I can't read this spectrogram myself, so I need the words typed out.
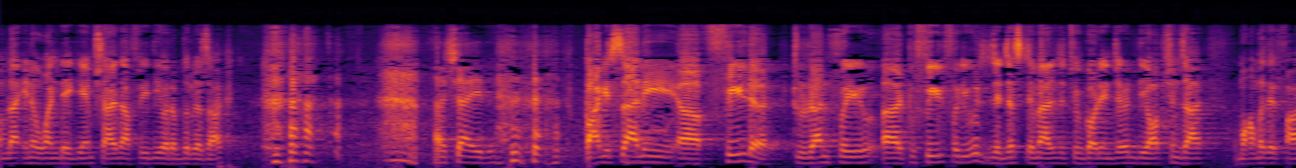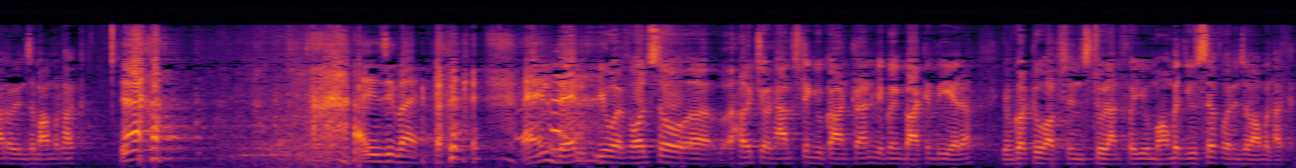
Amla in a one-day game: Shahid Afridi or Abdul Razak. Shahid. Pakistani uh, fielder to run for you, uh, to field for you. Just imagine that you've got injured. The options are Mohammad Irfan or Inzamam ul bhai. And then you have also uh, hurt your hamstring. You can't run. We're going back in the era. You've got two options to run for you: Mohammad Yusuf or Inzamam ul Haq.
